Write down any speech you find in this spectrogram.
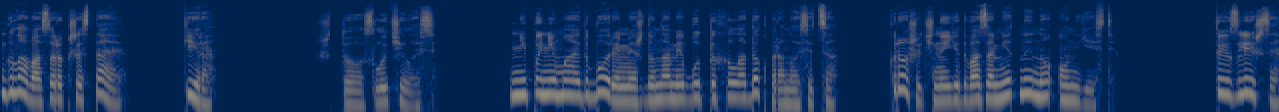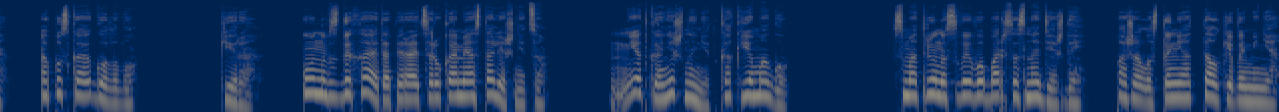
Глава 46. Кира. Что случилось? Не понимает Боря, между нами будто холодок проносится. Крошечный, едва заметный, но он есть. Ты злишься. Опускаю голову. Кира. Он вздыхает, опирается руками о столешницу. Нет, конечно, нет. Как я могу? Смотрю на своего барса с надеждой. Пожалуйста, не отталкивай меня.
